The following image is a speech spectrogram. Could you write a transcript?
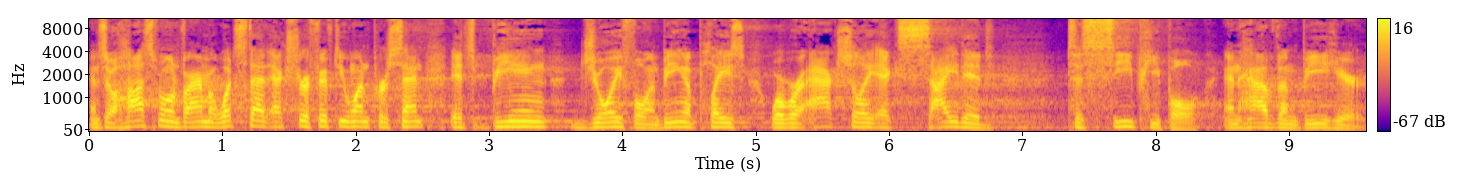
And so, hospital environment, what's that extra 51%? It's being joyful and being a place where we're actually excited to see people and have them be here.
